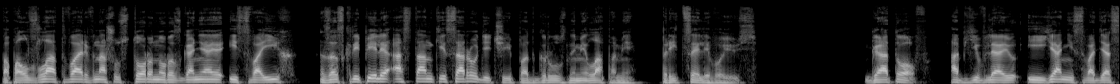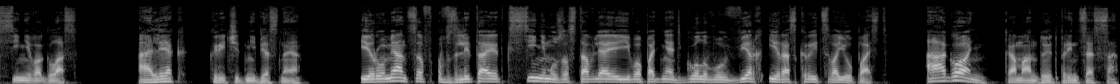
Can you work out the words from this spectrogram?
Поползла тварь в нашу сторону, разгоняя и своих. Заскрипели останки сородичей под грузными лапами. Прицеливаюсь. «Готов!» — объявляю и я, не сводя с синего глаз. «Олег!» — кричит Небесная. И Румянцев взлетает к синему, заставляя его поднять голову вверх и раскрыть свою пасть. «Огонь!» — командует принцесса.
